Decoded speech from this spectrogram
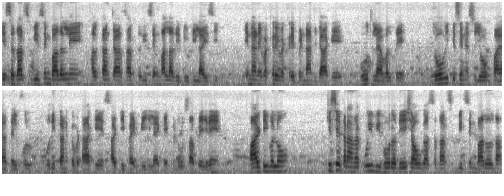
ਇਹ ਸਰਦਾਰ ਸੁਖਬੀਰ ਸਿੰਘ ਬਾਦਲ ਨੇ ਹਲਕਾ ਇੰਚਾਰਜ ਸਰਤਜੀਤ ਸਿੰਘ ਮਾਲਾ ਦੀ ਡਿਊਟੀ ਲਾਈ ਸੀ ਇਹਨਾਂ ਨੇ ਵੱਖਰੇ ਵੱਖਰੇ ਪਿੰਡਾਂ 'ਚ ਜਾ ਕੇ ਬੂਥ ਲੈਵਲ ਤੇ ਜੋ ਵੀ ਕਿਸੇ ਨੇ ਸਹਿਯੋਗ ਪਾਇਆ ਤਿਲਫੁਲ ਉਹਦੀ ਕਣਕ ਵਟਾ ਕੇ ਸਰਟੀਫਾਈਡ ਬੀਜ ਲੈ ਕੇ ਖਡੂਰ ਸਾਹਿਬ ਭੇਜ ਰਹੇ ਹੈ। ਪਾਰਟੀ ਵੱਲੋਂ ਕਿਸੇ ਤਰ੍ਹਾਂ ਦਾ ਕੋਈ ਵੀ ਹੋਰ ਆਦੇਸ਼ ਆਊਗਾ ਸਰਦਾਰ ਸੁਖਬੀਰ ਸਿੰਘ ਬਾਦਲ ਦਾ,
